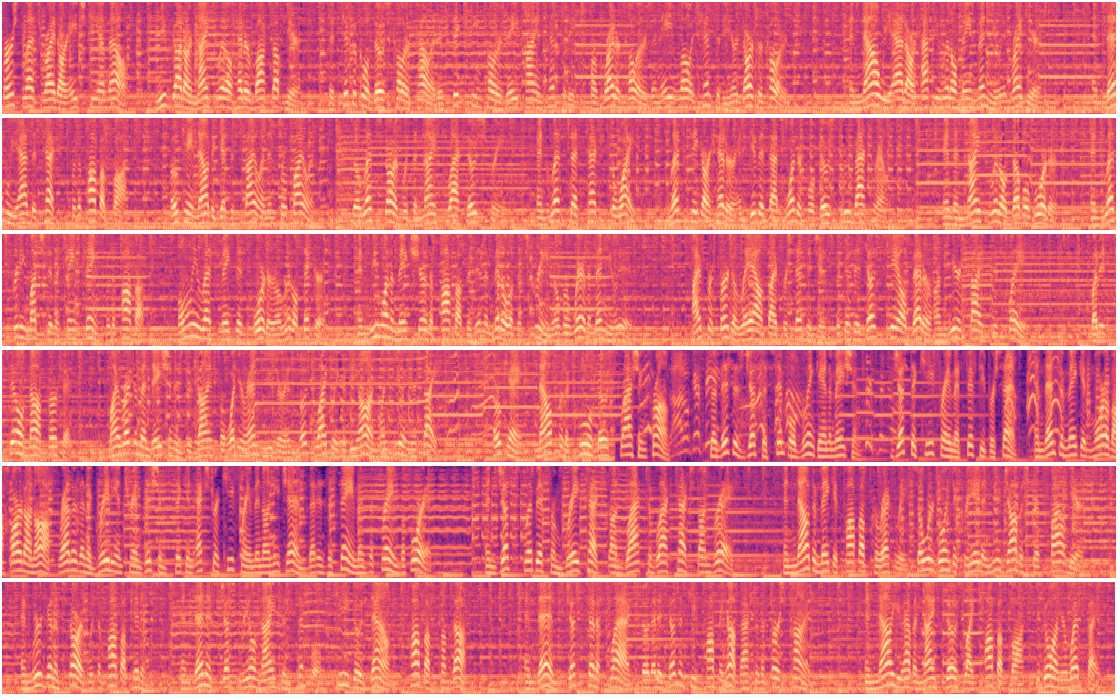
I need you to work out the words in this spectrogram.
First let's write our HTML. We've got our nice little header box up here. The typical DOS color palette is 16 colors 8 high intensity, or brighter colors and 8 low intensity or darker colors. And now we add our happy little main menu in right here. And then we add the text for the pop-up box. Okay now to get to styling and profiling. So let's start with the nice black DOS screen. And let's set text to white. Let's take our header and give it that wonderful DOS blue background. And a nice little double border. And let's pretty much do the same thing for the pop-up. Only let's make this border a little thicker. And we want to make sure the pop-up is in the middle of the screen over where the menu is. I prefer to lay out by percentages because it does scale better on weird sized displays. But it's still not perfect. My recommendation is designed for what your end user is most likely to be on when viewing your site. Okay, now for the cool ghost flashing prompt. So this is just a simple blink animation. Just a keyframe at 50%, and then to make it more of a hard-on off rather than a gradient transition stick an extra keyframe in on each end that is the same as the frame before it. And just flip it from gray text on black to black text on gray. And now to make it pop up correctly so we're going to create a new JavaScript file here. And we're gonna start with the pop-up hidden. And then it's just real nice and simple, key goes down, pop-up comes up. And then, just set a flag so that it doesn't keep popping up after the first time. And now you have a nice DOS like pop-up box to go on your website.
